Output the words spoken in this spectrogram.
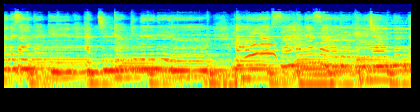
밤에서 달게 한층 감긴 눈으로 어이없어 하면서도 그저 웃는 너.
